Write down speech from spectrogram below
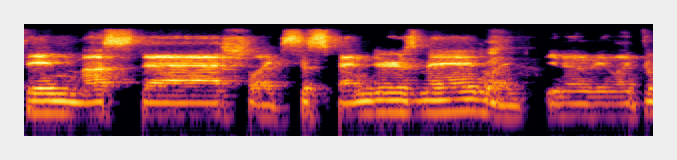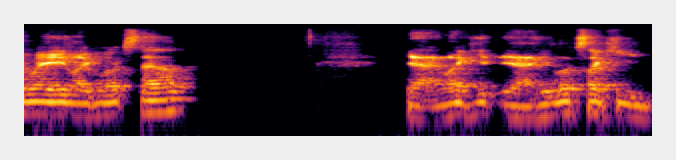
thin mustache, like suspenders, man. Like you know what I mean? Like the way he like looks now. Yeah, like yeah, he looks like he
